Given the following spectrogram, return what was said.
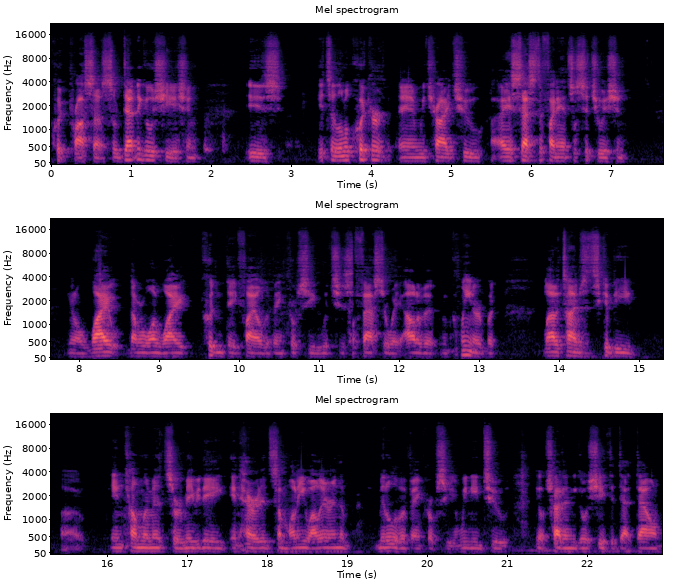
quick process. So debt negotiation is it's a little quicker and we try to I assess the financial situation. You know, why number one, why couldn't they file the bankruptcy, which is a faster way out of it and cleaner? But a lot of times it could be uh, income limits, or maybe they inherited some money while they're in the middle of a bankruptcy, and we need to you know try to negotiate the debt down.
